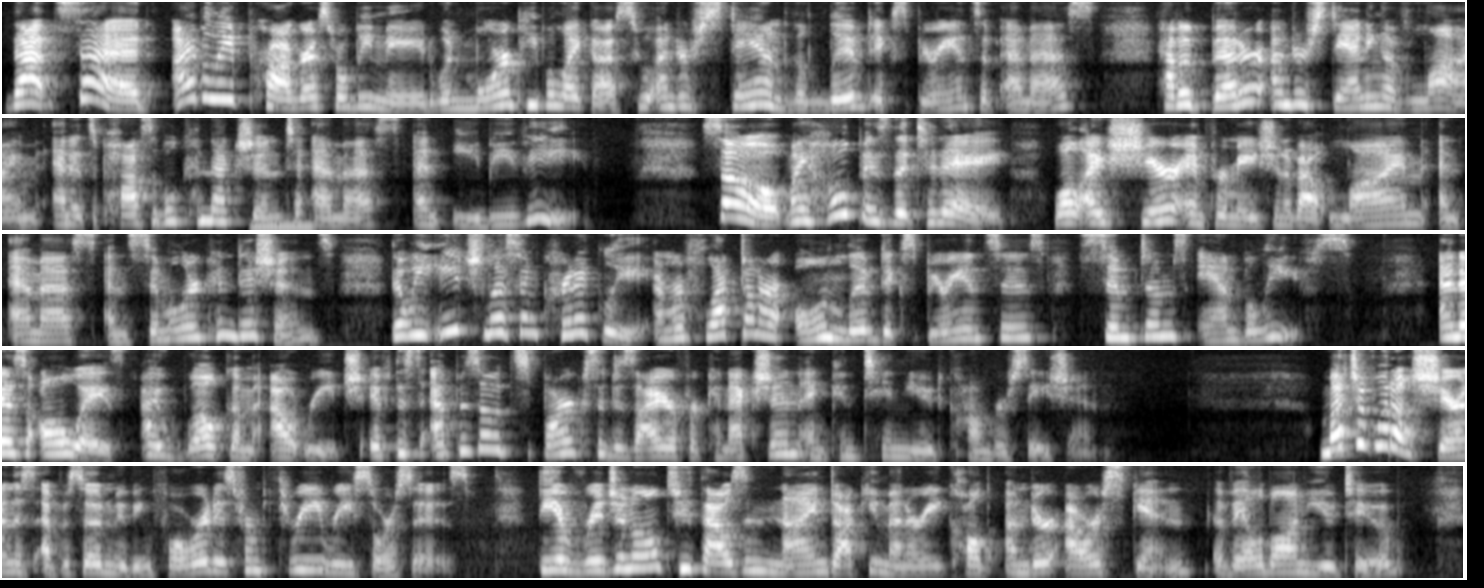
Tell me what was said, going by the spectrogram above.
That said, I believe progress will be made when more people like us who understand the lived experience of MS have a better understanding of Lyme and its possible connection to MS and EBV. So, my hope is that today, while I share information about Lyme and MS and similar conditions, that we each listen critically and reflect on our own lived experiences, symptoms, and beliefs. And as always, I welcome outreach if this episode sparks a desire for connection and continued conversation. Much of what I'll share in this episode moving forward is from three resources. The original 2009 documentary called Under Our Skin, available on YouTube,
